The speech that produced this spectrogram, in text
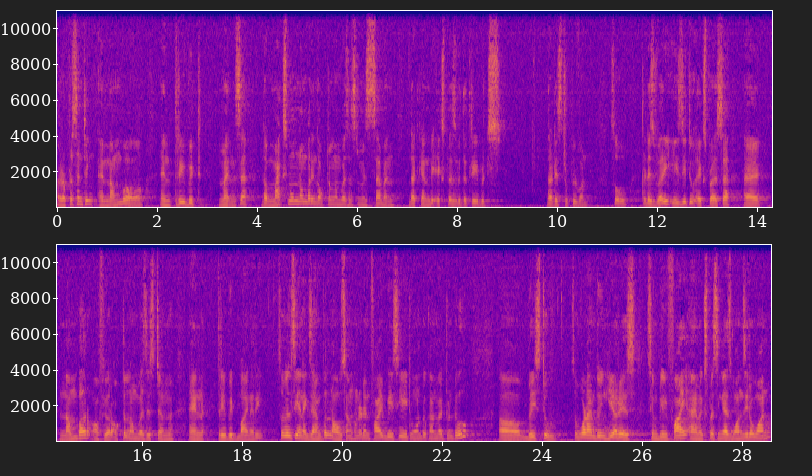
representing a number in 3 bit means uh, the maximum number in the octal number system is 7 that can be expressed with the 3 bits that is triple one. So, it is very easy to express a, a number of your octal number system in 3 bit binary. So, we will see an example now 705 BC it want to convert into uh, base 2. So, what I am doing here is simply 5 I am expressing as 101,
